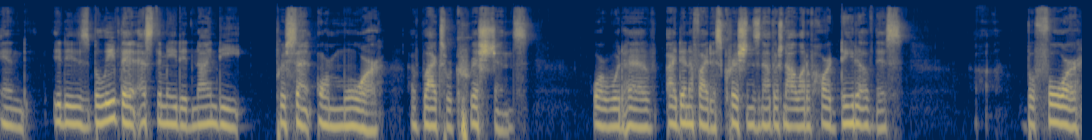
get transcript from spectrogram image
And it is believed that an estimated 90% or more of blacks were Christians or would have identified as Christians. Now, there's not a lot of hard data of this uh, before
